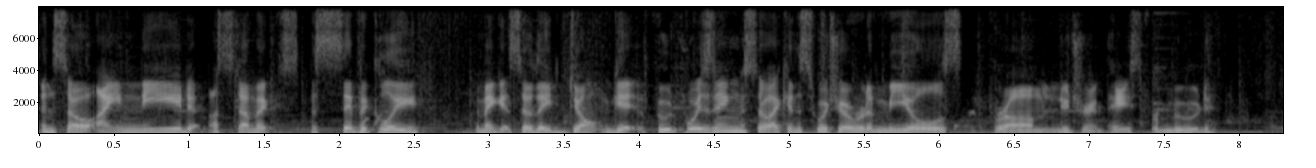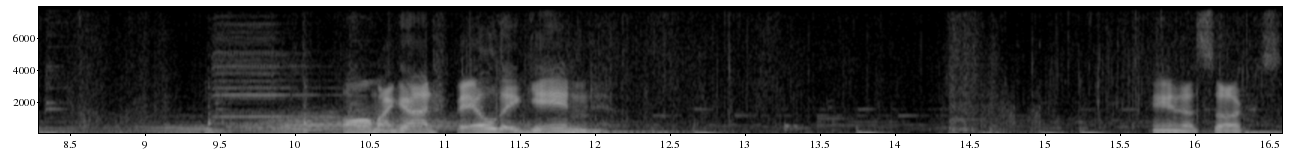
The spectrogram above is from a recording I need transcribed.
And so I need a stomach specifically to make it so they don't get food poisoning so I can switch over to meals from nutrient paste for mood. Oh my god, failed again. Man, that sucks.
